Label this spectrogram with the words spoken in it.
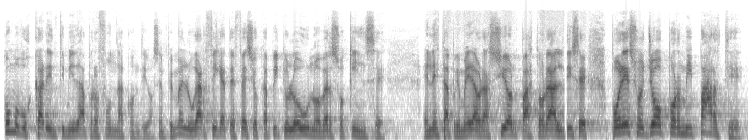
¿Cómo buscar intimidad profunda con Dios? En primer lugar, fíjate Efesios capítulo 1, verso 15. En esta primera oración pastoral dice, por eso yo por mi parte,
